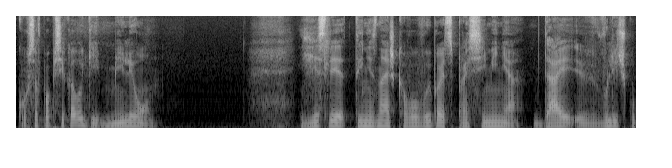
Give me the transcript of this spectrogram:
Курсов по психологии миллион. Если ты не знаешь, кого выбрать, спроси меня. Дай в личку,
